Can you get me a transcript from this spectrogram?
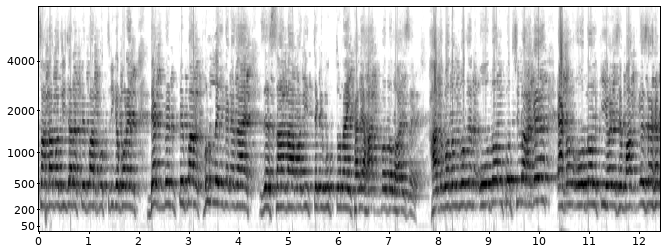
চাঁদাবাজি যারা পেপার পত্রিকা পড়েন, দেখবেন পেপার খুললেই দেখা যায় যে চাঁদাবাজির থেকে মুক্ত নাই, খালি হাত বদল হয়েছে। হাত বদল বোঝেন ও দল করছিল আগে, এখন ও দল কি হয়েছে বাদ গেছে, এখন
